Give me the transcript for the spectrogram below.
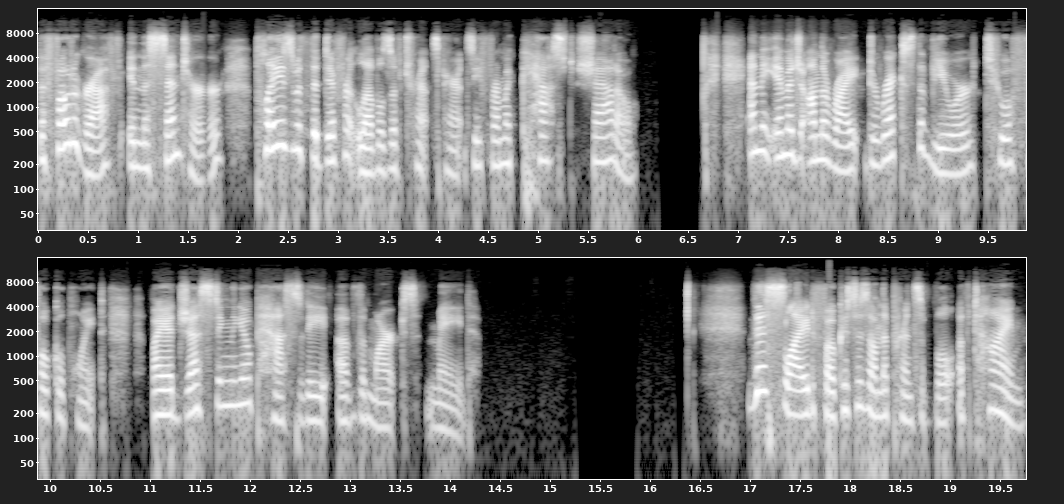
The photograph in the center plays with the different levels of transparency from a cast shadow. And the image on the right directs the viewer to a focal point by adjusting the opacity of the marks made. This slide focuses on the principle of time.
